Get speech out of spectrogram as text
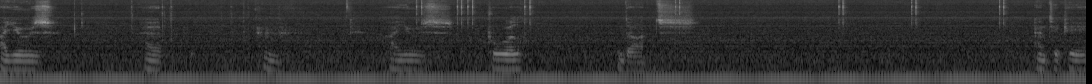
I use uh, hmm, I use pool dot NTP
